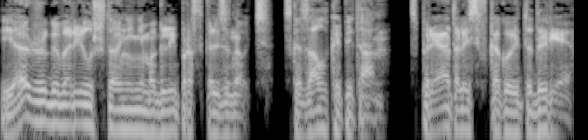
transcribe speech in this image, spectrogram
«Я же говорил, что они не могли проскользнуть», — сказал капитан. «Спрятались в какой-то дыре.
